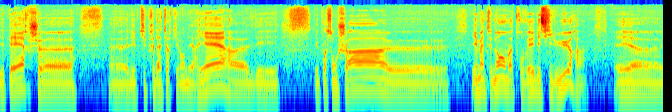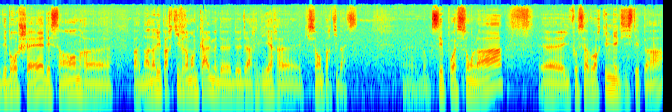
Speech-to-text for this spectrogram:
des perches, les petits prédateurs qui vont derrière, des, poissons-chats. et maintenant, on va trouver des silures et des brochets, des cendres dans, les parties vraiment calmes de, la rivière euh, qui sont en partie basse. Euh, donc ces poissons-là, euh, il faut savoir qu'ils n'existaient pas.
